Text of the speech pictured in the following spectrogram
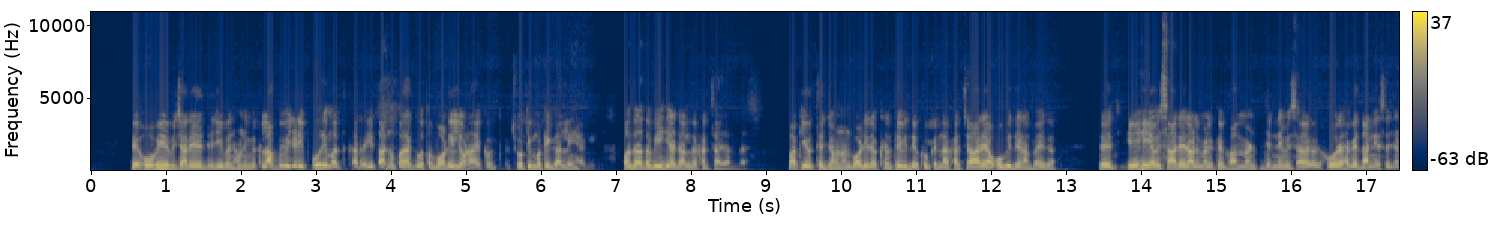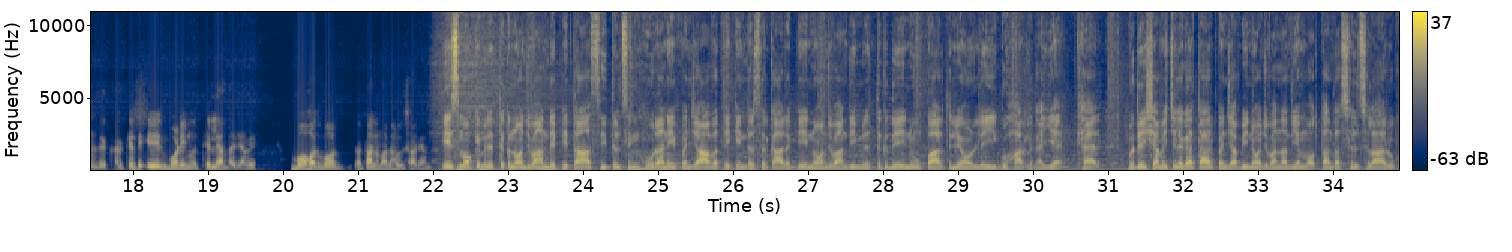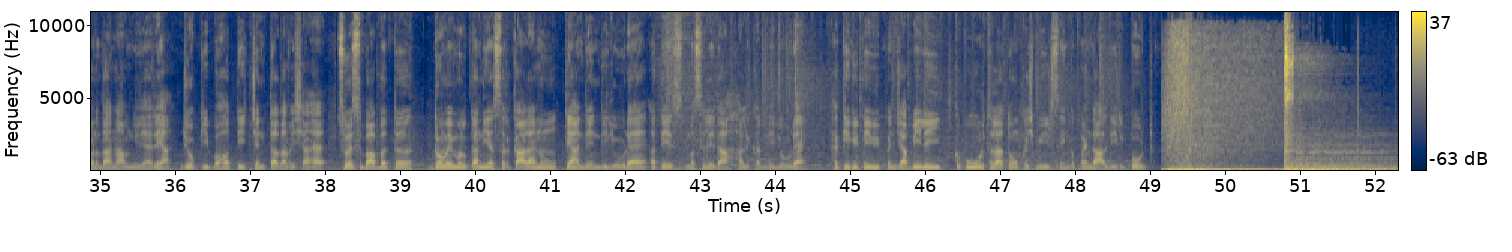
ਤੇ ਉਹ ਵੀ ਵਿਚਾਰੇ ਜੀਵਨ ਹੁਣੀ ਕਲੱਬ ਵੀ ਜਿਹੜੀ ਪੂਰੀ ਮਦਦ ਕਰ ਰਹੀ ਹੈ। ਤੁਹਾਨੂੰ ਪਤਾ ਕਿ ਉੱਥੋਂ ਬੋਡੀ ਲਿਆਉਣਾ ਇੱਕ ਛੋਟੀ ਮੋਟੀ ਗੱਲ ਨਹੀਂ ਹੈਗੀ। 15 ਤੋਂ 20 ਹਜ਼ਾਰ ਡਾਲਰ ਦਾ ਖਰਚਾ ਆ ਜਾਂਦਾ। ਹੈ ਬਾਕੀ ਉੱਥੇ ਜੋ ਹੁਣ ਬੋਡੀ ਰੱਖਣ ਤੇ ਵੀ ਦੇਖੋ ਕਿੰਨਾ ਖਰਚਾ ਆ ਰਿਹਾ, ਉਹ ਵੀ ਦੇਣਾ ਪਏਗਾ। ਤੇ ਇਹੀ ਆ ਵੀ ਸਾਰੇ ਰਲ ਮਿਲ ਕੇ ਗਵਰਨਮੈਂਟ ਜਿੰਨੇ ਵੀ ਸ- ਹੋਰ ਹੈਗੇ ਦਾਨੀ ਸੱਜਣ ਦੇ ਕਰਕੇ ਤੇ ਇਹ ਬੋਡੀ ਨੂੰ ਇੱਥੇ ਲਿਆਂਦਾ ਜਾਵੇ। ਬਹੁਤ ਬਹੁਤ ਧੰਨਵਾਦ ਹੋਊ ਸਾਰਿਆਂ ਦਾ। ਇਸ ਮੌਕੇ ਮ੍ਰਿਤਕ ਨੌਜਵਾਨ ਦੇ ਪਿਤਾ ਸੀਤਲ ਸਿੰਘ ਹੋਰਾਂ ਨੇ ਪੰਜਾਬ ਅਤੇ ਕੇਂਦਰ ਸਰਕਾਰ ਅੱਗੇ ਨੌਜਵਾਨ ਦੀ ਮ੍ਰਿਤਕ ਦੇਹ ਨੂੰ ਭਾਰਤ ਲਿਆਉਣ ਲਈ ਗੁਹਾਰ ਲਗਾਈ ਹੈ। ਖੈਰ, ਵਿਦੇਸ਼ਾਂ ਵਿੱਚ ਲਗਾਤਾਰ ਪੰਜਾਬੀ ਨੌਜਵਾਨਾਂ ਦੀਆਂ ਮੌਤਾਂ ਦਾ ਸਿਲਸਿਲਾ ਰੁਕਣ ਦਾ ਨਾਮ ਨਹੀਂ ਲੈ ਰਿਹਾ, ਜੋ ਕਿ ਬਹੁਤ ਹੀ ਚਿੰਤਾ ਦਾ ਵਿਸ਼ਾ ਹੈ। ਸੋ ਇਸ ਬਾਬਤ ਦੋਵੇਂ ਮੁਲਕਾਂ ਦੀਆਂ ਸਰਕਾਰਾਂ ਨੂੰ ਧਿਆਨ ਦੇਣ ਦੀ ਲੋੜ ਹੈ ਅਤੇ ਇਸ ਮਸਲੇ ਦਾ ਹੱਲ ਕਰਨ ਦੀ ਲੋੜ ਹੈ। ਹਕੀਕੀ ਟੀਵੀ ਪੰਜਾਬੀ ਲਈ ਕਪੂਰਥਲਾ ਤੋਂ ਕਸ਼ਮੀਰ ਸਿੰਘ ਪੰਡਾਲ ਦੀ ਰਿਪੋਰਟ।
